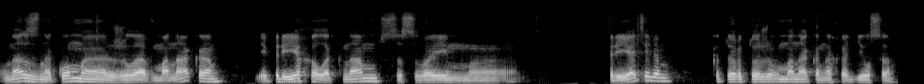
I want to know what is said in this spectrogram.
у нас знакомая жила в Монако и приехала к нам со своим э, приятелем, который тоже в Монако находился.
